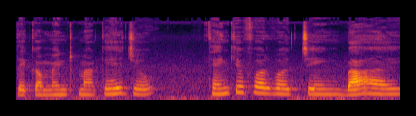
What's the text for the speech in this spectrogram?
તે કમેન્ટમાં કહેજો. Thank you for watching bye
